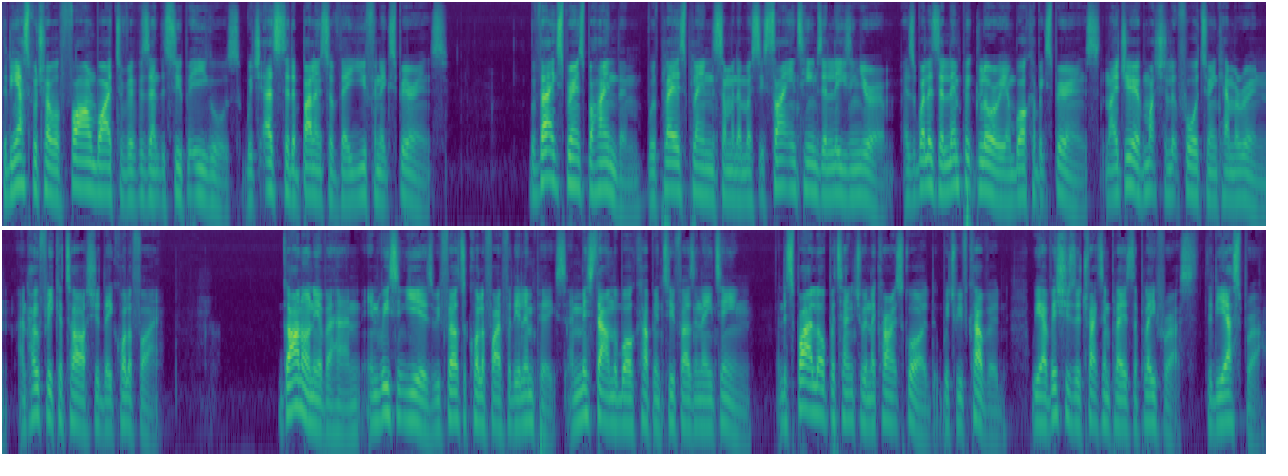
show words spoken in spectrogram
The diaspora travel far and wide to represent the Super Eagles, which adds to the balance of their youth and experience. With that experience behind them, with players playing in some of the most exciting teams and leagues in Europe, as well as Olympic glory and World Cup experience, Nigeria have much to look forward to in Cameroon, and hopefully Qatar should they qualify. Ghana, on the other hand, in recent years we failed to qualify for the Olympics and missed out on the World Cup in 2018. And despite a lot of potential in the current squad, which we've covered, we have issues attracting players to play for us, the diaspora.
